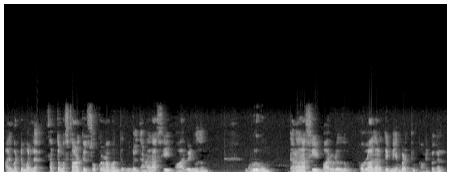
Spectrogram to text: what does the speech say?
அது மட்டுமல்ல சப்தமஸ்தானத்தில் சுக்கரன் அமர்ந்து உங்கள் தனராசியை பார்வையிடுவதும் குருவும் தனராசியை பார்வையிடுவதும் பொருளாதாரத்தை மேம்படுத்தும் அமைப்புகள்.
